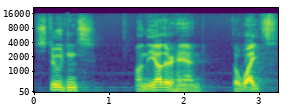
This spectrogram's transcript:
students, on the other hand, the whites,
